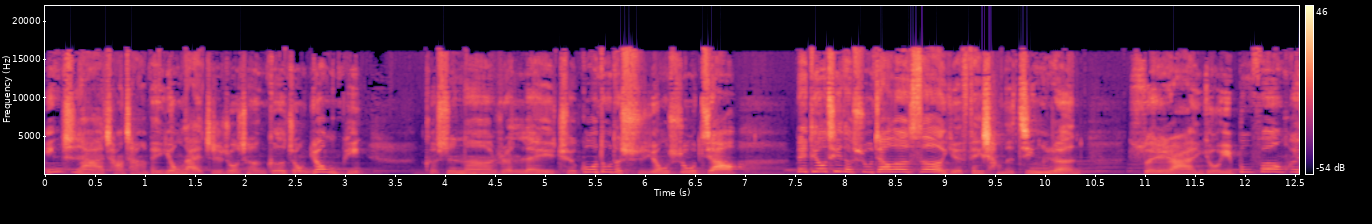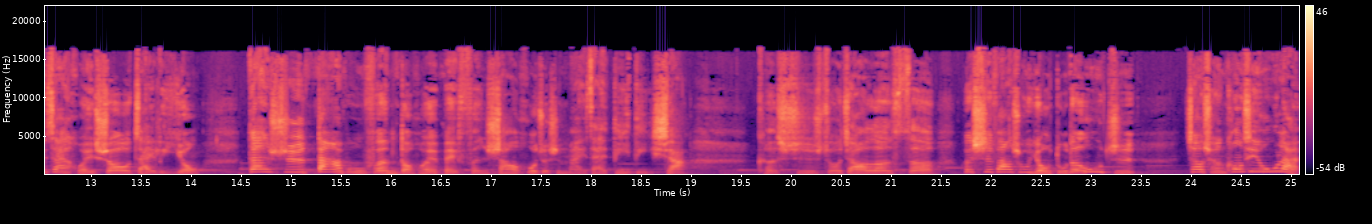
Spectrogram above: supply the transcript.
因此啊，常常被用来制作成各种用品。可是呢，人类却过度的使用塑胶，被丢弃的塑胶垃圾也非常的惊人。虽然有一部分会再回收再利用，但是大部分都会被焚烧或者是埋在地底下。可是，塑胶垃圾会释放出有毒的物质，造成空气污染；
